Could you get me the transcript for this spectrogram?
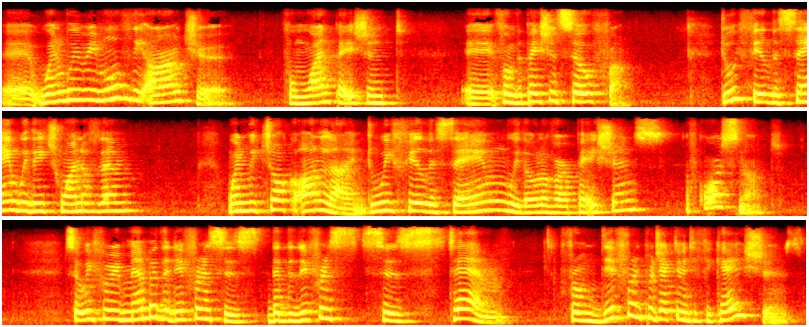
Uh, when we remove the armchair from one patient, uh, from the patient's sofa, do we feel the same with each one of them? When we talk online, do we feel the same with all of our patients? Of course not. So if we remember the differences, that the differences stem from different projective identifications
